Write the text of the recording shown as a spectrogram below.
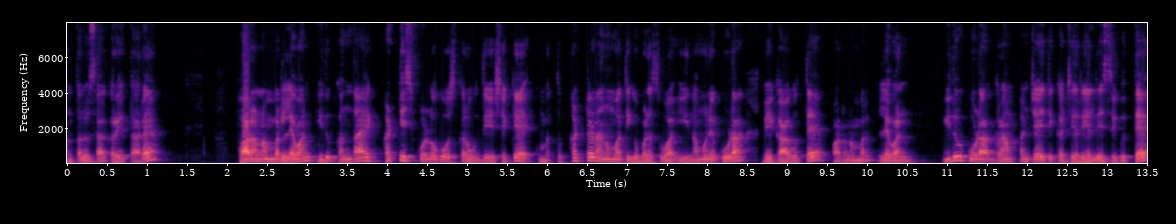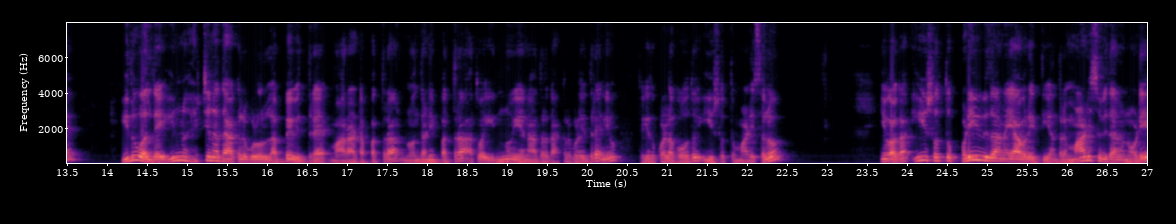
ಅಂತಲೂ ಸಹ ಕರೆಯುತ್ತಾರೆ. ಫಾರಂ ನಂಬರ್ ಲೆವೆನ್, ಇದು ಕಂದಾಯ ಕಟ್ಟಿಸಿಕೊಳ್ಳೋಗೋಸ್ಕರ ಉದ್ದೇಶಕ್ಕೆ ಮತ್ತು ಕಟ್ಟಡ ಅನುಮತಿಗೆ ಬಳಸುವ ಈ ನಮೂನೆ ಕೂಡ ಬೇಕಾಗುತ್ತೆ. Form number eleven. ಇದು ಕೂಡ ಗ್ರಾಮ ಪಂಚಾಯಿತಿ ಕಚೇರಿಯಲ್ಲಿ ಸಿಗುತ್ತೆ. ಇದು ಅಲ್ಲದೆ ಇನ್ನೂ ಹೆಚ್ಚಿನ ದಾಖಲೆಗಳು ಲಭ್ಯವಿದ್ದರೆ ಮಾರಾಟ ಪತ್ರ, ನೋಂದಣಿ ಪತ್ರ ಅಥವಾ ಇನ್ನೂ ಏನಾದರೂ ದಾಖಲೆಗಳು ಇದ್ದರೆ ನೀವು ತೆಗೆದುಕೊಳ್ಳಬಹುದು ಈ ಸ್ವತ್ತು ಮಾಡಿಸಲು. ಇವಾಗ ಈ ಸ್ವತ್ತು ಪಡೆಯುವ ವಿಧಾನ ಯಾವ ರೀತಿ ಅಂದರೆ ಮಾಡಿಸುವ ವಿಧಾನ ನೋಡಿ.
